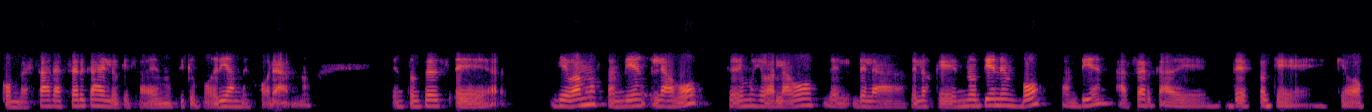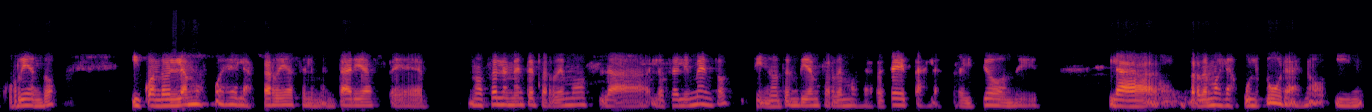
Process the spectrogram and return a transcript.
conversar acerca de lo que sabemos y que podría mejorar. ¿no? Entonces, eh, llevamos también la voz, queremos llevar la voz de, de, la, de, los que no tienen voz también acerca de, de esto que, que va ocurriendo y cuando hablamos pues de las pérdidas alimentarias, eh, no solamente perdemos la, los alimentos, sino también perdemos las recetas, las tradiciones, perdemos las culturas, ¿no? Y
